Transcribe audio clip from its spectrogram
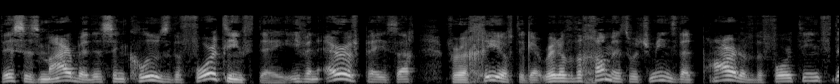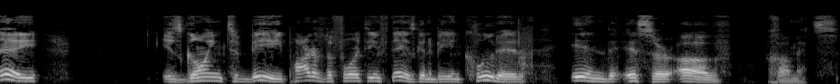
This is marba, this includes the 14th day, even Erev Pesach, for a chiyuv to get rid of the chametz, which means that part of the 14th day is going to be, part of the 14th day is going to be included in the Isser of Chametz.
